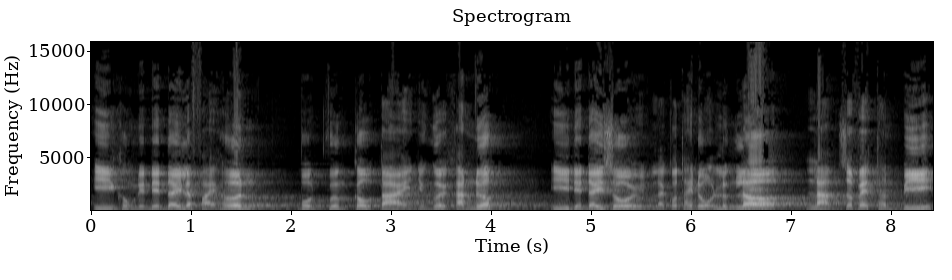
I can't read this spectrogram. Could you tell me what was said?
Y không nên đến đây là phải hơn. Bổn Vương cầu tài như người khát nước. Y đến đây rồi lại có thái độ lững lờ, Làm ra vẻ thần bí.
